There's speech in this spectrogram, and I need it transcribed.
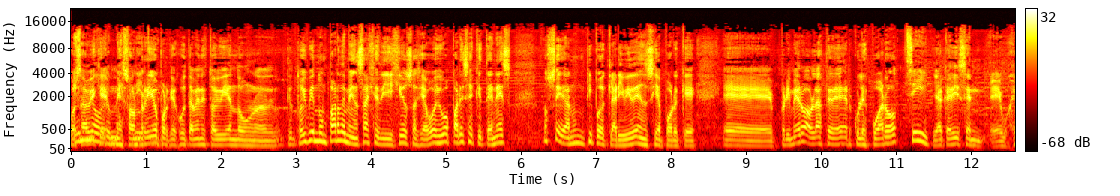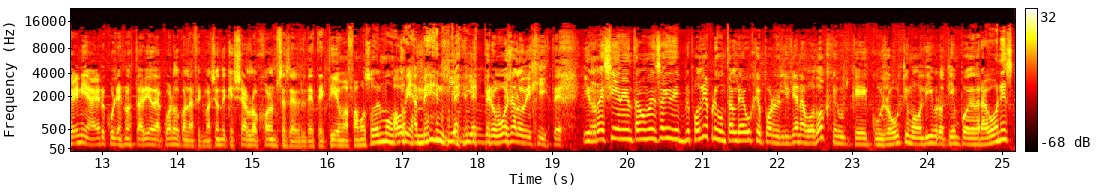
Vos sabés que me sonrío porque justamente estoy viendo un, estoy viendo un par de mensajes dirigidos hacia vos y vos parece que tenés, no sé, un tipo de clarividencia porque eh, primero hablaste de Hércules Poirot, Sí. ya que dicen Eugenia Hércules no estaría de acuerdo con la afirmación de que Sherlock Holmes es el detective más famoso del mundo. Obviamente. Y- y- pero vos ya lo dijiste. Y recién entra un mensaje y podrías preguntarle a Euge por Liliana Bodoc, que, cuyo último libro Tiempo de Dragones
